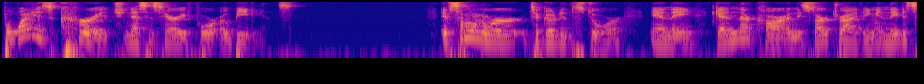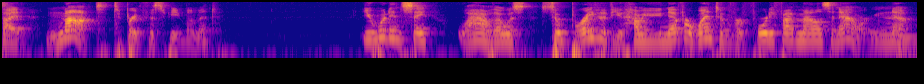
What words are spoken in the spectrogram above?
But why is courage necessary for obedience? If someone were to go to the store and they get in their car and they start driving and they decide not to break the speed limit, you wouldn't say, Wow, that was so brave of you, how you never went over 45 miles an hour. No.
